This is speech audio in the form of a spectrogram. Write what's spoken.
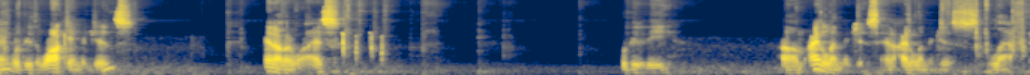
we'll do the walk images. And otherwise, we'll do the um, idle images and idle images left.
